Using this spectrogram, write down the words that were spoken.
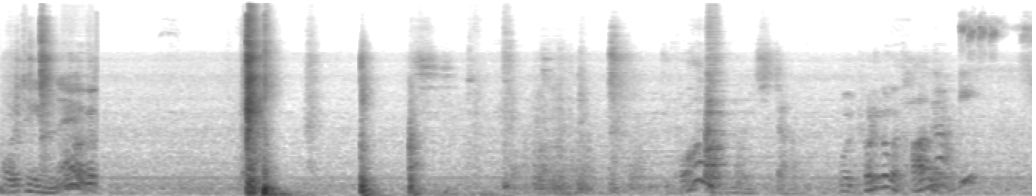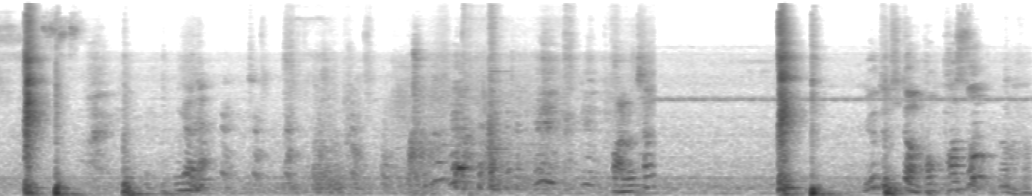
어, 올탱이었네. 네. 진짜. 뭐 별의별 거다 하네. 이게 아냐? 발로 참. 이것도 뒷땅 봐- 봤어? 어.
